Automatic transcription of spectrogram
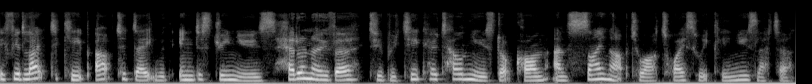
If you'd like to keep up to date with industry news, head on over to boutiquehotelnews.com and sign up to our twice weekly newsletter.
